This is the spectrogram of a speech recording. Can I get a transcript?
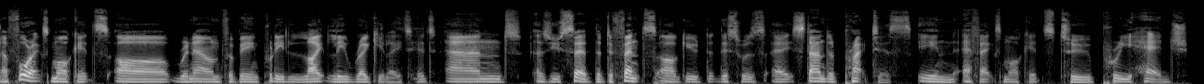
Now, Forex markets are renowned for being pretty lightly regulated. And as you said, the defense argued that this was a standard practice in FX markets to pre hedge,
